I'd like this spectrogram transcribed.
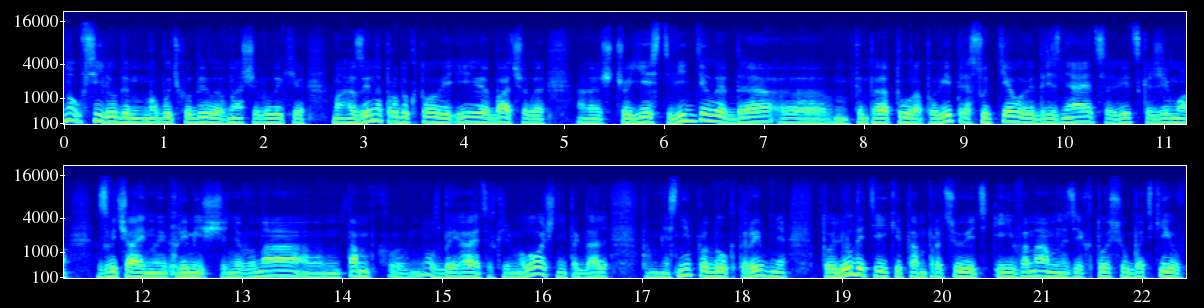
Ну, всі люди, мабуть, ходили в наші великі магазини продуктові і бачили, е, що є відділи, де температура повітря суттєво відрізняється від, скажімо, звичайної приміщення. Вона там ну, зберігається, скажімо, молочні і так далі, там м'ясні продукти, рибні. То люди, ті, які там працюють, і в анамнезі хтось у батьків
